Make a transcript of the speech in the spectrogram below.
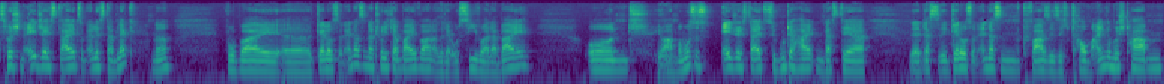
zwischen AJ Styles und Alistair Black, ne? Wobei äh, Gallows und Anderson natürlich dabei waren, also der OC war dabei. Und ja, man muss es AJ Styles zugute halten, dass der äh, dass Gallows und Anderson quasi sich kaum eingemischt haben.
